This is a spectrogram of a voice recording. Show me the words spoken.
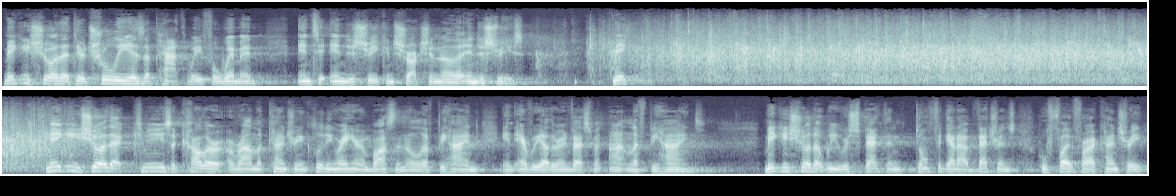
making sure that there truly is a pathway for women into industry, construction, and other industries. Make, making sure that communities of color around the country, including right here in Boston, that are left behind in every other investment, aren't left behind. Making sure that we respect and don't forget our veterans who fight for our country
